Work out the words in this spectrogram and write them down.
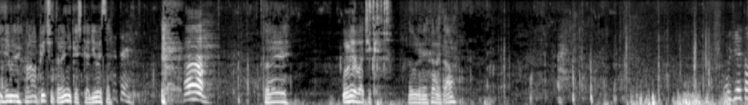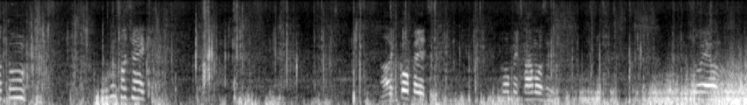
ideme, no piču, to není keška, dívej sa. Á, To je ulievačik. Dobre, necháme tam. už je to tu. Kúsoček. Ale kopec. Kopec famózny. To je ono.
